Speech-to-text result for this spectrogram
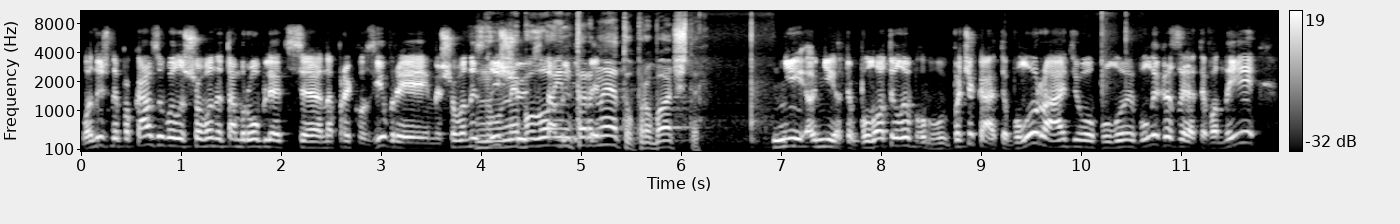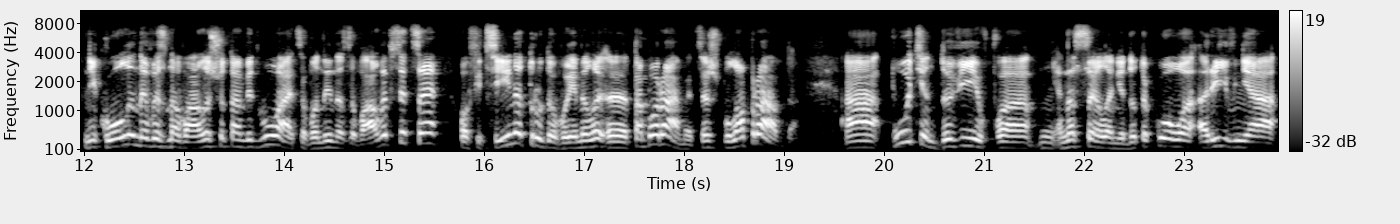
Вони ж не показували, що вони там роблять, е, наприклад, з євреями, що вони Ну знищують не було там людей. інтернету, пробачте. Ні, ні, так було теле... Почекайте, було радіо, були, були газети. Вони ніколи не визнавали, що там відбувається. Вони називали все це офіційно трудовими е, таборами. Це ж була правда. А Путін довів е, населення до такого рівня,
